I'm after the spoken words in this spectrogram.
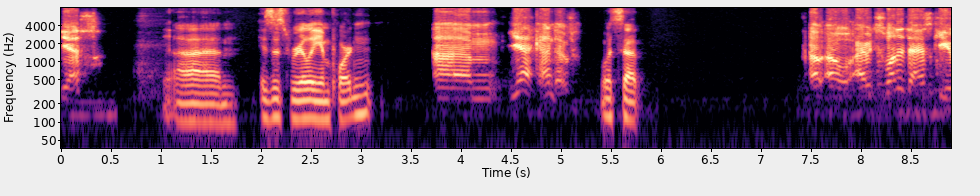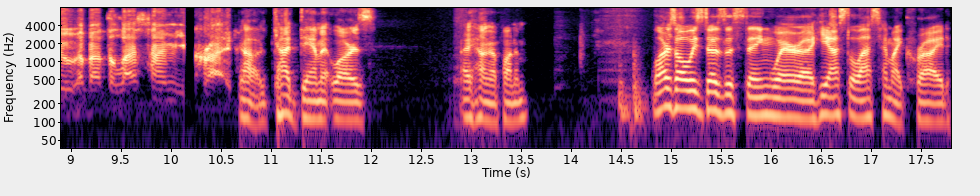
Yes? Um, is this really important? Um, yeah, kind of. What's up? Oh, oh, I just wanted to ask you about the last time you cried. Oh, god damn it, Lars. I hung up on him. Lars always does this thing where uh, he asked the last time I cried.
